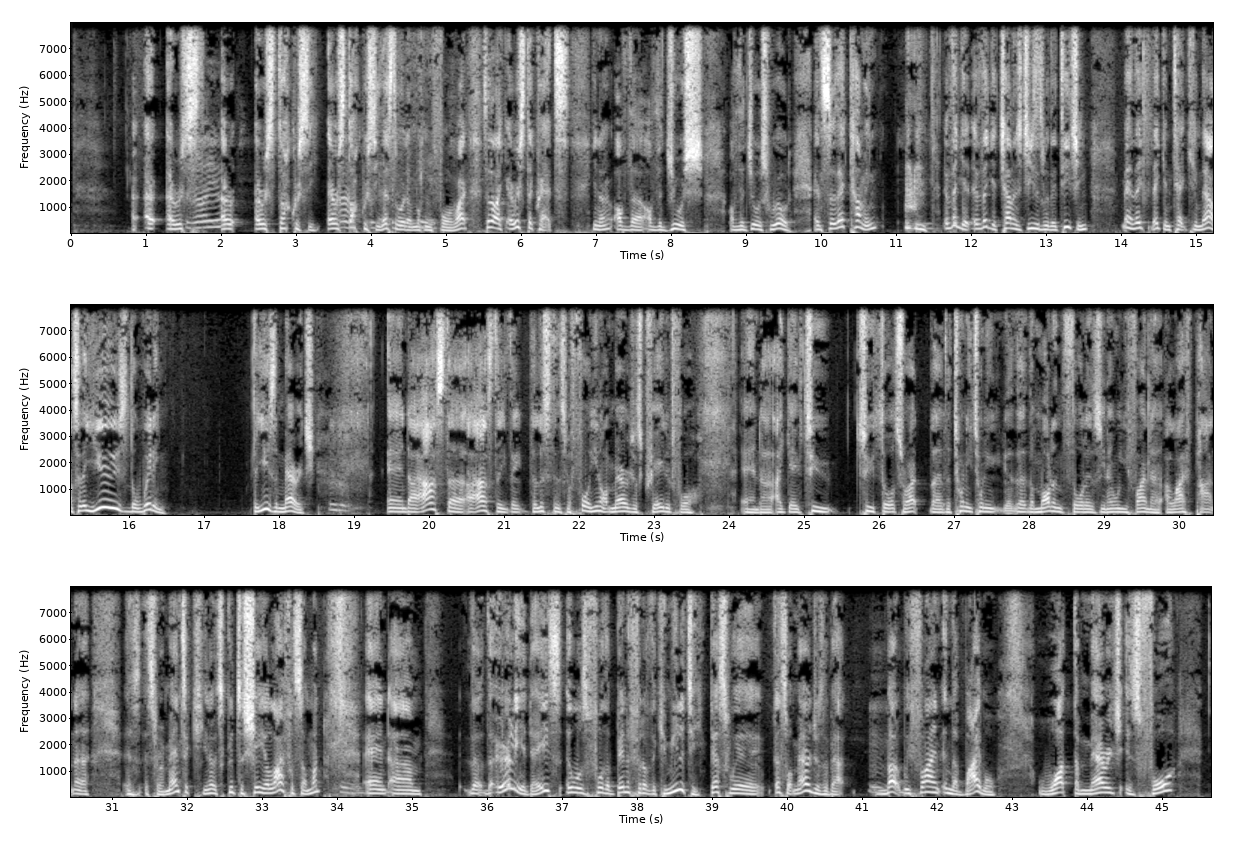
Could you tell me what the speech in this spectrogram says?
a- a- aris- Royal? ar- aristocracy. Aristocracy. That's the word I'm looking for, right? So they're like aristocrats, you know, of the, of the Jewish, of the Jewish world. And so they're coming, if they get, if they get challenge Jesus with their teaching, man, they, they can take him down. So they use the wedding. They use the marriage. And I asked, uh, I asked the, the, the listeners before, you know what marriage was created for? And, uh, I gave two, two thoughts, right? The, the 2020, the, the modern thought is, you know, when you find a, a life partner, it's, it's romantic. You know, it's good to share your life with someone. Mm. And, um, the, the earlier days, it was for the benefit of the community. That's where, that's what marriage was about. Mm. But we find in the Bible, what the marriage is for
